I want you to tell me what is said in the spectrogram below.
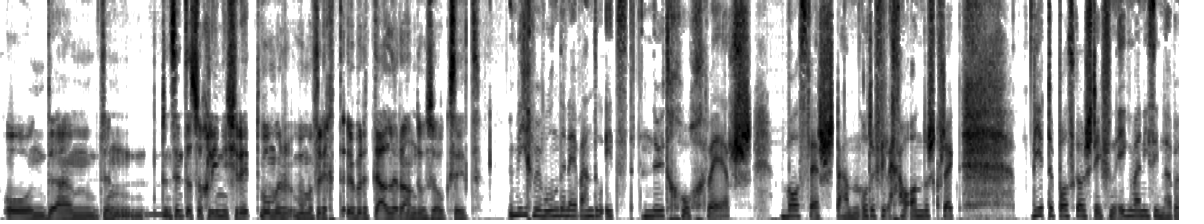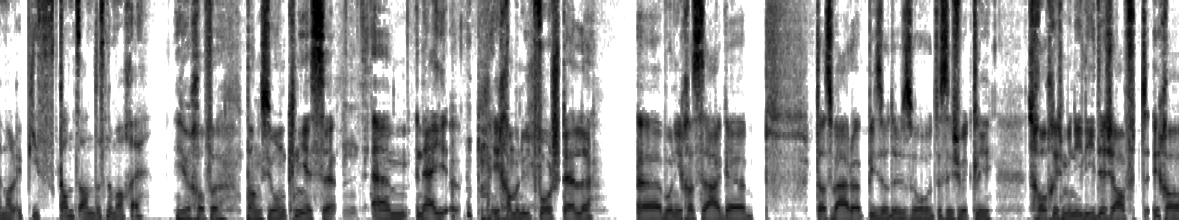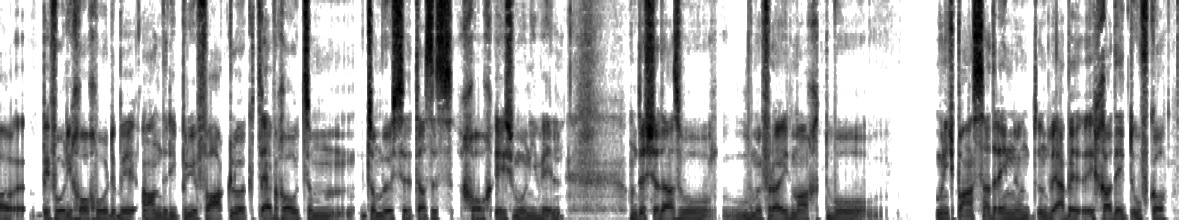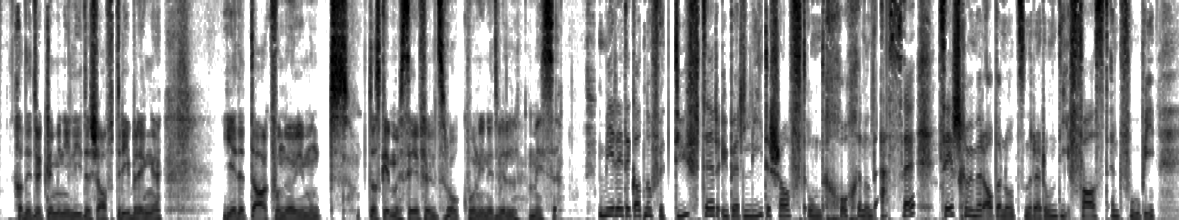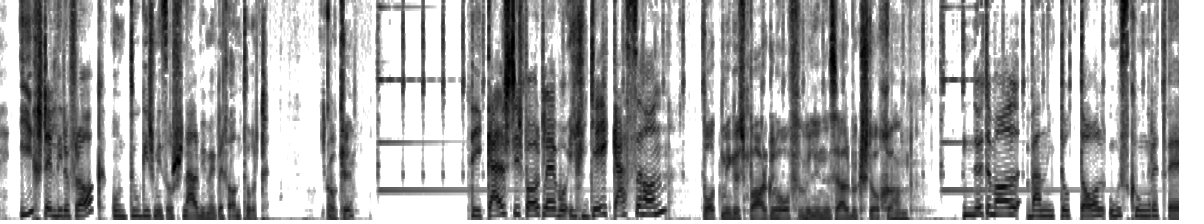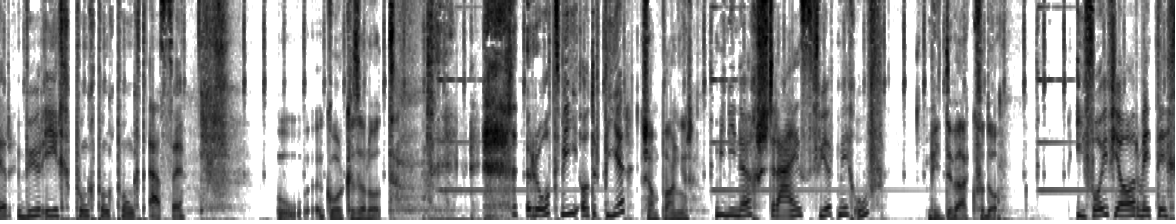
Und ähm, dann, dann sind das so kleine Schritte, wo man, wo man vielleicht über den Tellerrand aus auch sieht. Mich bewundern, wenn du jetzt nicht Koch wärst, was wärst du dann? Oder vielleicht auch anders gefragt, wird der Pascal Steffen irgendwann in seinem Leben mal etwas ganz anderes noch machen? Ja, ich hoffe, Pension genießen. Ähm, nein, ich kann mir nicht vorstellen, äh, wo ich kann sagen das wäre etwas oder so. Das ist wirklich, das Kochen ist meine Leidenschaft. Ich habe, bevor ich Koch wurde, bei andere Berufe angeschaut. Einfach auch zum, zum Wissen, dass es Koch ist, wo ich will. Und das ist schon das, wo, wo mir Freude macht, wo, wo ich Spass habe drin. Und, und eben, ich kann dort aufgehen. Ich kann dort wirklich meine Leidenschaft reinbringen. Jeden Tag von Neuem. Und das gibt mir sehr viel zurück, was ich nicht will missen will. Wir reden gerade noch vertiefter über Leidenschaft und Kochen und Essen. Zuerst kommen wir aber noch zu einer Runde Fast and Fubi. Ich stelle dir eine Frage und du gibst mir so schnell wie möglich Antwort. Okay. Die geilste Spargel, die ich je gegessen habe? Bottmiger Spargelhof, weil ich ihn selber gestochen habe. Nicht einmal, wenn ich total ausgehungert wäre, würde ich Punkt, Punkt, Punkt essen. Uh, Gurkensalat. Rotwein oder Bier? Champagner. Meine nächste Reise führt mich auf? Weiter weg von hier. In fünf Jahren will ich...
